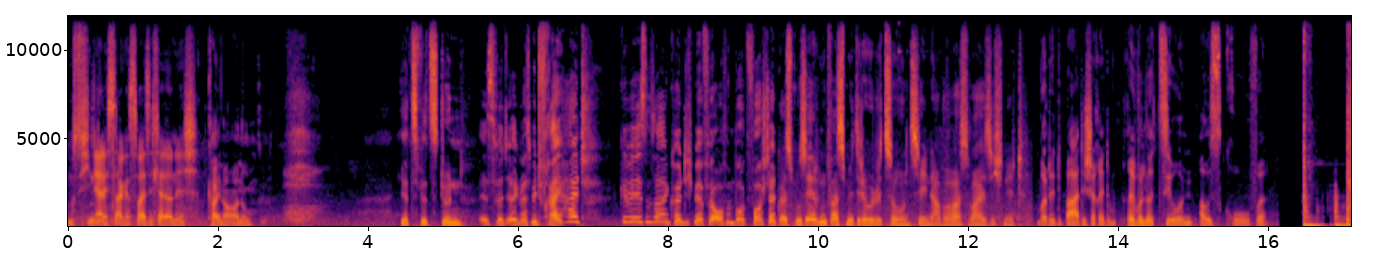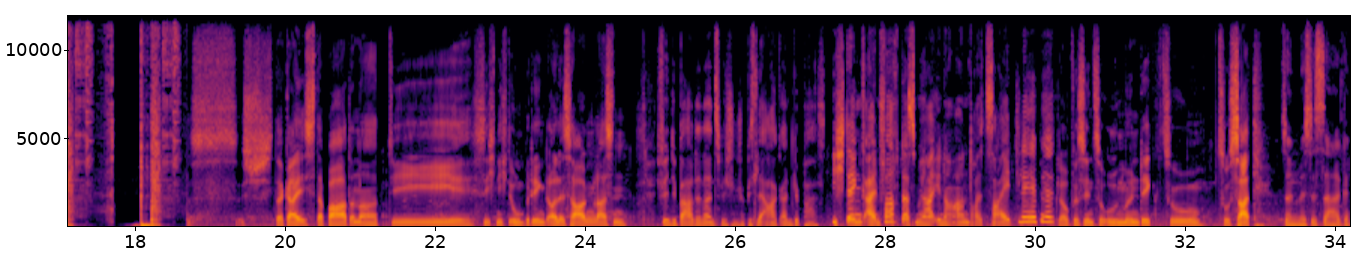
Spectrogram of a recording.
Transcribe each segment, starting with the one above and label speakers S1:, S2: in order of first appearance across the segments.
S1: muss ich Ihnen ehrlich sagen, das weiß ich leider nicht.
S2: Keine Ahnung.
S3: Jetzt wird's dünn.
S4: Es wird irgendwas mit Freiheit gewesen sein, könnte ich mir für Offenburg vorstellen.
S5: Es muss irgendwas mit Revolution sein, aber was weiß ich nicht.
S6: Wurde die badische Re Revolution ausgerufen.
S2: Ist der Geist der Badener, die sich nicht unbedingt alles sagen lassen.
S4: Ich finde die Badener inzwischen schon ein bisschen arg angepasst.
S7: Ich denke einfach, dass wir in einer anderen Zeit leben.
S2: Ich glaube, wir sind zu unmündig, zu, zu satt.
S6: Man müsse sagen,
